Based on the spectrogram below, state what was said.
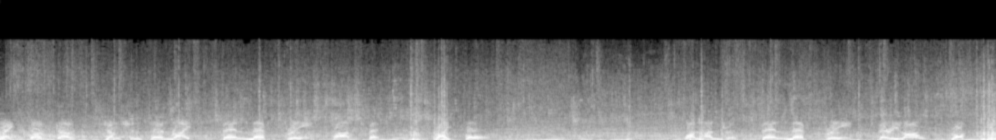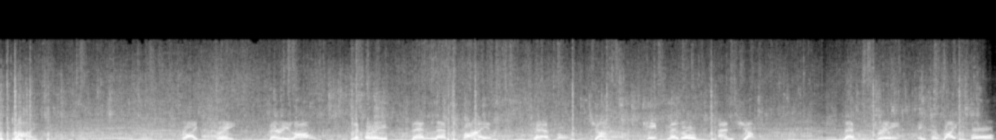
Great, go, go. Junction turn right, then left three, past fence. Right four. 100, then left three, very long, rock inside. Right three, very long, slippery, then left five, careful, jump, keep middle and jump. Left three, into right four,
